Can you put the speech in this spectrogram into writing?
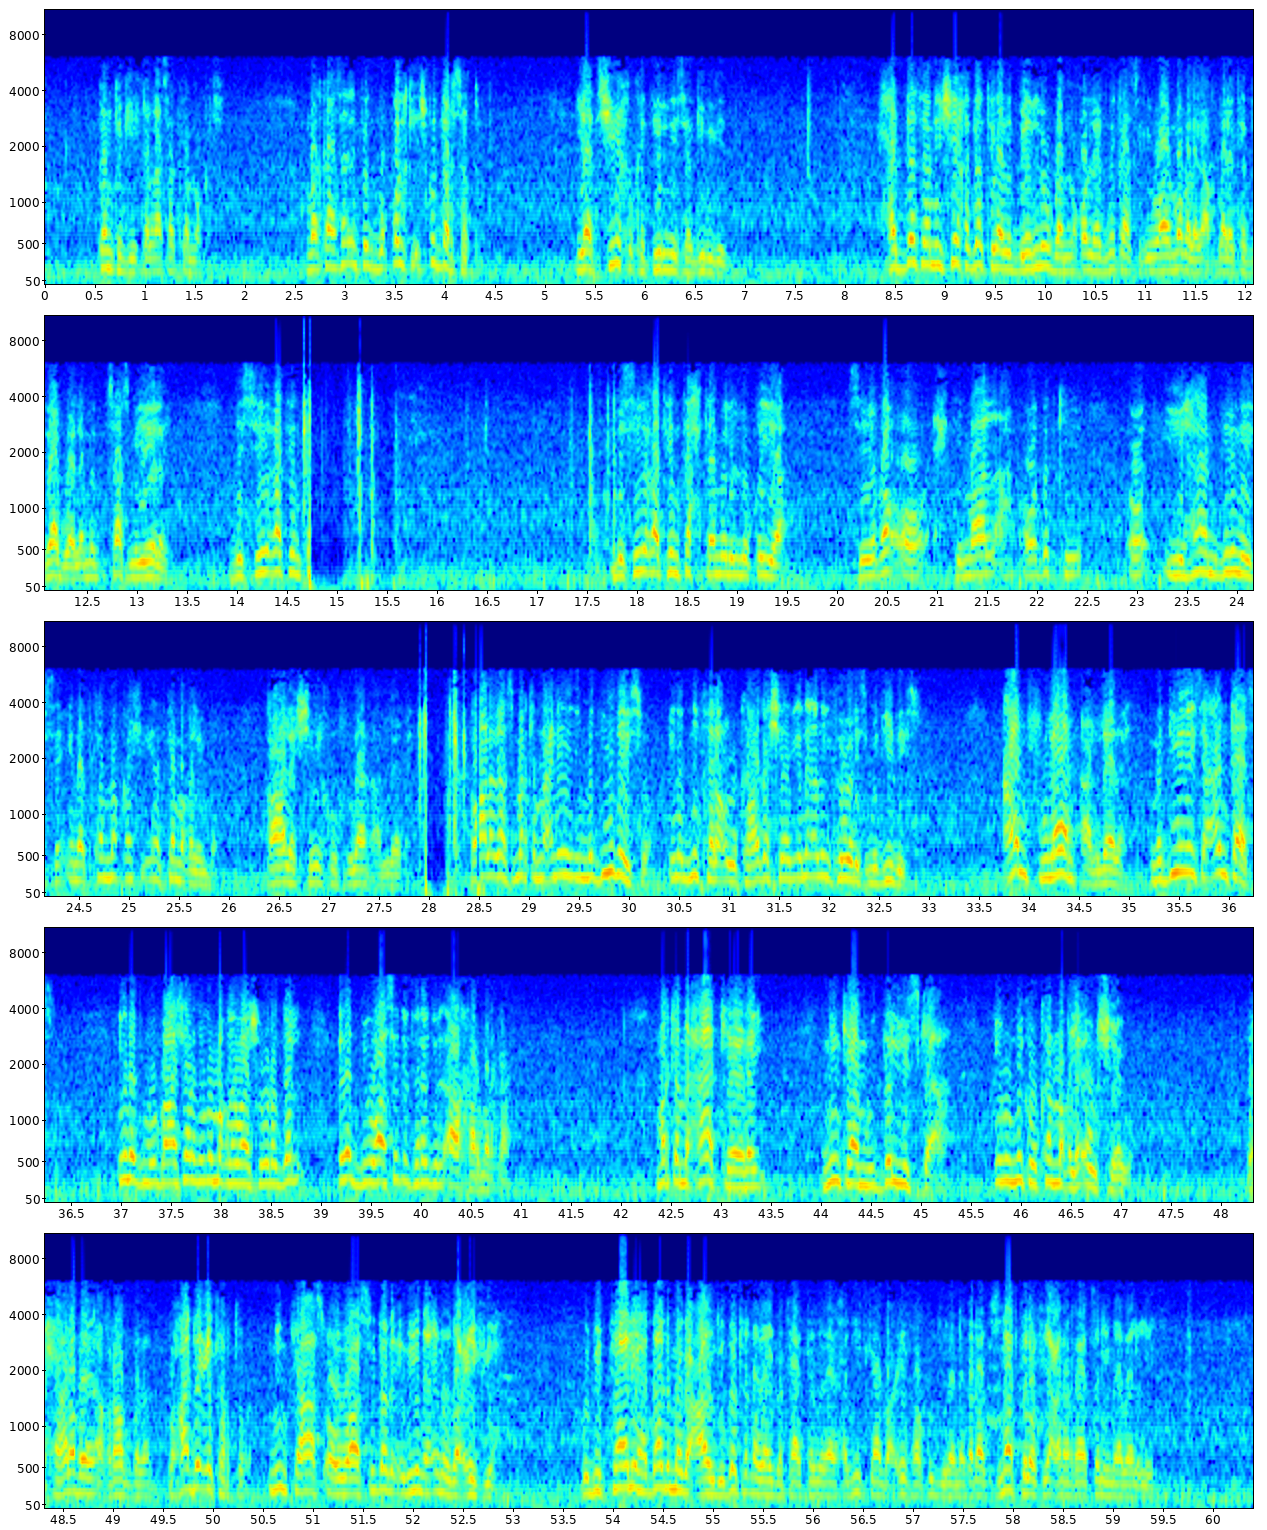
Kontonkii kale asaad ka maqashay markaasaad intaad boqolkii isku darsato yaad sheikha ka tiirinaysaa gebigeed xadathanii sheikh haddaad tirahda beenlow baad noqon lahayd ninkaas riwaaya maba laga aqbalay kadaab waa lama saas ma yeelay. Bisiiqatin bisiiqatin taxtamilu luqiya siiqo oo ixtimaal ah oo dadkii oo iihaam gelinaysa inaad ka maqasho inaad ka maqlinba. Qaala shaykhu fulaan aada leedahay qaaladaas marka macnaheedi ma diideyso inaad nin kale uu kaaga sheegay inaad adiga ka warayso ma diideyso can fulaan aada leedahay ma diideyso cantaas. Inaad mubaasharad uga maqlan waa suuragal inaad biwaasitati rajul aakhar markaa marka maxaa keenay ninkaa mudalliska ah inuu ninkuu ka maqlay ou sheego? Waxyaalo badan aqraad badan. Waxaa dhici karto ninkaas oo waasidada idiin ah inuu daciif yahay wabittaali haddaad magacaawdi dadka dhan wayba kaa tagayaan xadiidkan daciifha ku jira naga dhaaf isnaad kaloo fiican aan raadsanaynaa baa laleeyahy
